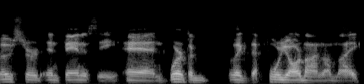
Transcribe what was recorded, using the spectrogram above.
Mostert in fantasy, and we're at the like the four yard line. I'm like,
